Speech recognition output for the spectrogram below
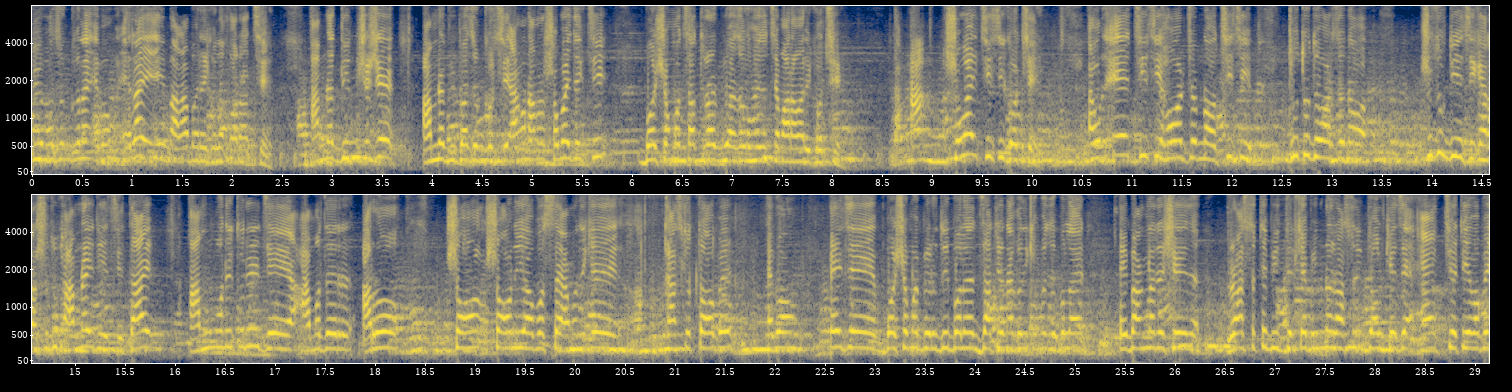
বিভাজনগুলো এবং এরাই এই মারামারিগুলো করাচ্ছে। আমরা দিন শেষে আমরা বিভাজন করছি। এখন আমরা সবাই দেখছি বৈষম্য ছাত্ররা বিভাজন হয়ে যাচ্ছে, মারামারি করছে। সবাই চিচি করছে। এখন এই চিচি হওয়ার জন্য চিচি থুতু দেওয়ার জন্য সুযোগ দিয়েছি কারা সুযোগ আমরাই দিয়েছি। তাই আমি মনে করি যে আমাদের আরও সহ- সহনীয় অবস্থায় আমাদেরকে কাজ করতে হবে এবং এই যে বৈষম্য বিরোধী বলেন, জাতীয় নাগরিক সমাজ বলেন, এই বাংলাদেশের রাজনীতিবিদদেরকে বিভিন্ন রাজনৈতিক দলকে যে একচেটিয়াভাবে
